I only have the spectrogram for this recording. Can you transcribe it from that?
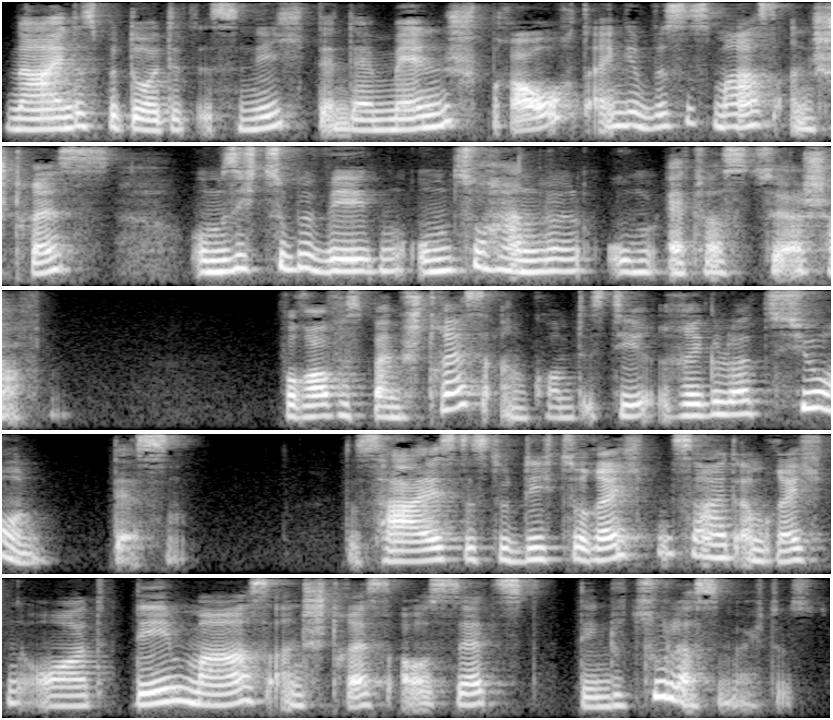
Nein, das bedeutet es nicht, denn der Mensch braucht ein gewisses Maß an Stress, um sich zu bewegen, um zu handeln, um etwas zu erschaffen. Worauf es beim Stress ankommt, ist die Regulation dessen. Das heißt, dass du dich zur rechten Zeit am rechten Ort dem Maß an Stress aussetzt, den du zulassen möchtest.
